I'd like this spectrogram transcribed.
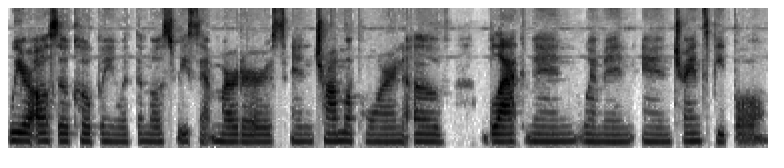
we are also coping with the most recent murders and trauma porn of black men women and trans people.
